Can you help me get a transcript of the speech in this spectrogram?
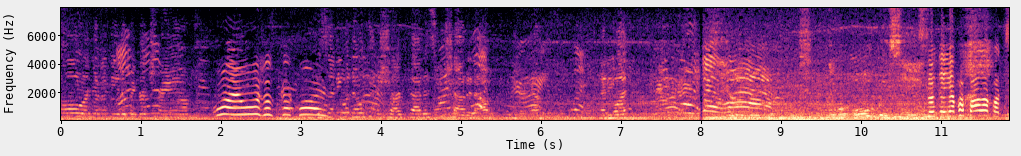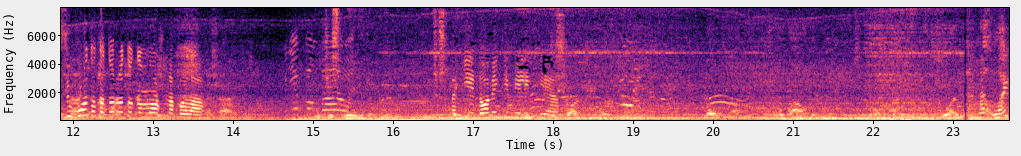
Oh, we're gonna need a bigger tram. Ой, ужас какой! Does anyone know what kind of shark that is? You shout it out. Anyone? They were always saying, Сегодня я попала под всю воду, которую только можно было. we just waited around. We just Такие домики миленькие. shark rolling up for a while there. That light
